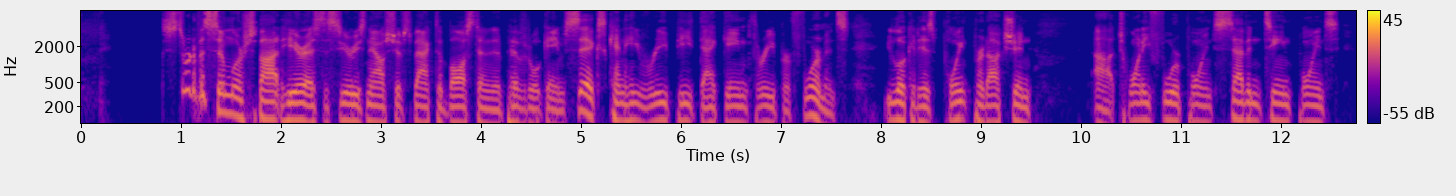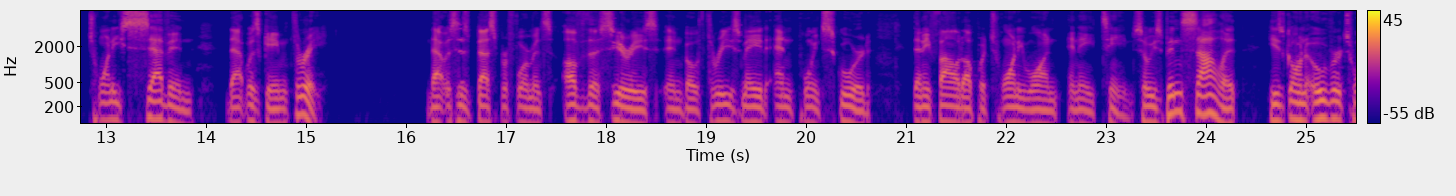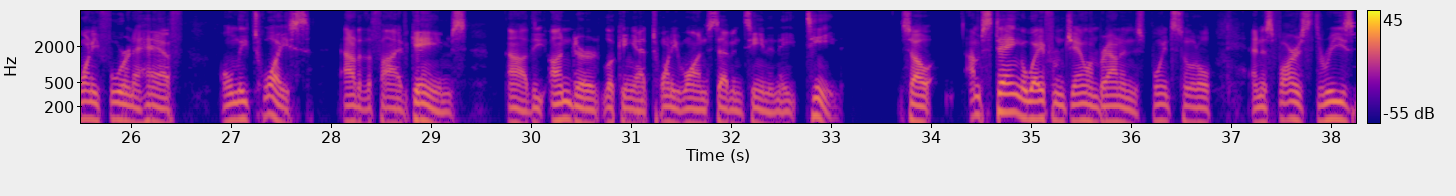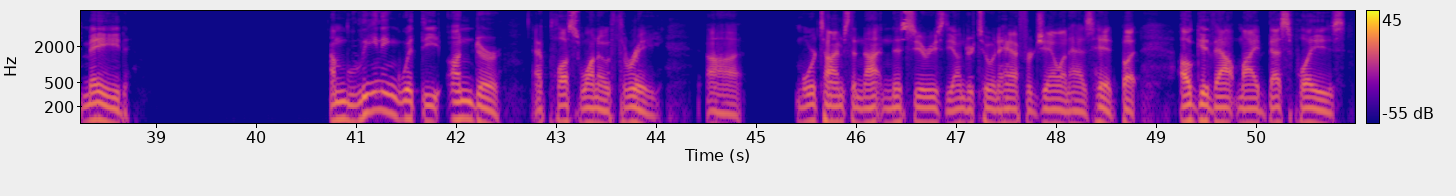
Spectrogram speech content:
Sort of a similar spot here as the series now shifts back to Boston in a pivotal game six. Can he repeat that game three performance? You look at his point production uh, 24 points, 17 points, 27. That was game three. That was his best performance of the series in both threes made and points scored. Then he followed up with 21 and 18. So he's been solid. He's gone over 24 and a half only twice out of the five games. Uh, the under looking at 21, 17, and 18. So I'm staying away from Jaylen Brown and his points total. And as far as threes made, I'm leaning with the under at plus 103. Uh, more times than not in this series, the under two and a half for Jaylen has hit. But I'll give out my best plays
